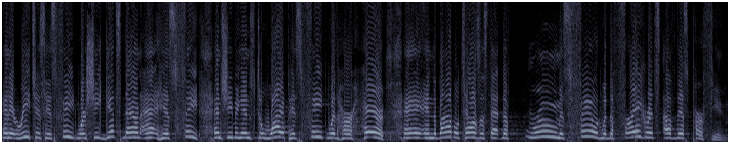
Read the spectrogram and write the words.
and it reaches his feet where she gets down at his feet and she begins to wipe his feet with her hair. And, the Bible tells us that the room is filled with the fragrance of this perfume.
